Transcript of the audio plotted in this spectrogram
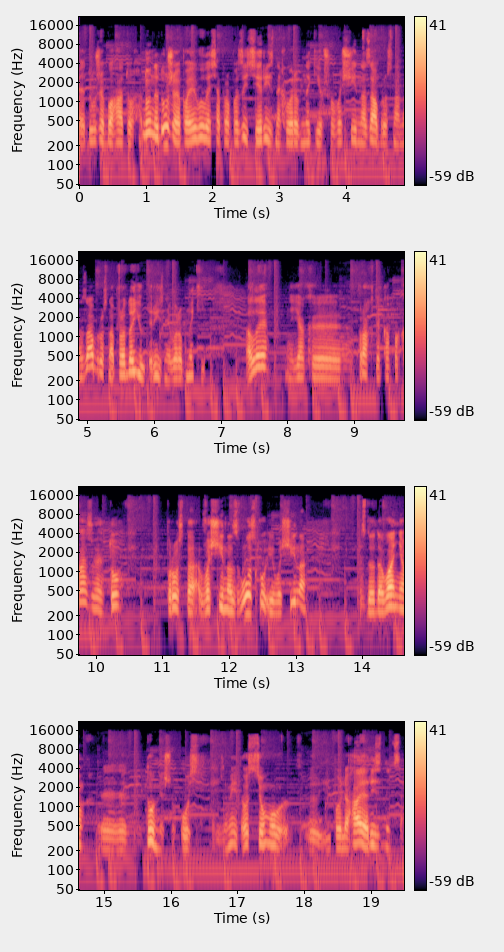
е, дуже багато, ну не дуже, появилися пропозиції різних виробників, що вощина забрусна, не забрусна, продають різні виробники. Але як е, практика показує, то просто вощина з воску і вощина з додаванням е, домішок. Ось, розумієте, ось в цьому е, і полягає різниця.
